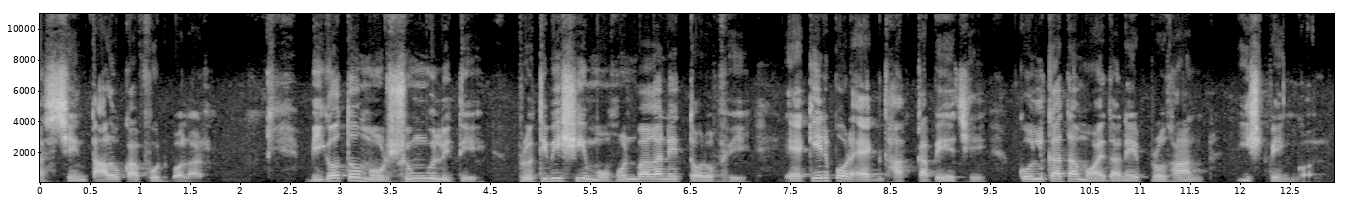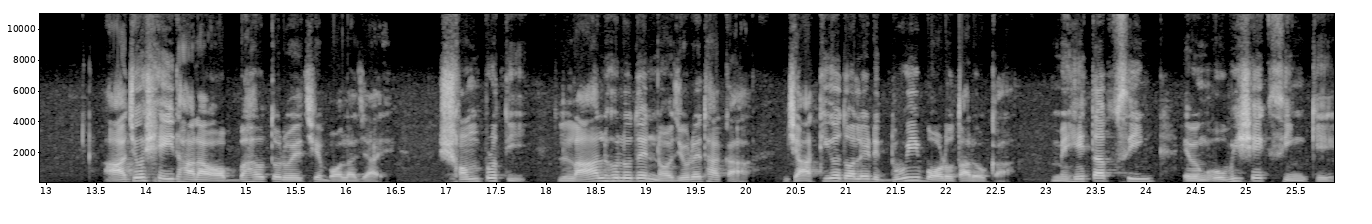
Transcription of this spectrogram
আসছেন তারকা ফুটবলার বিগত মরশুমগুলিতে প্রতিবেশী মোহনবাগানের তরফে একের পর এক ধাক্কা পেয়েছে কলকাতা ময়দানের প্রধান ইস্টবেঙ্গল আজও সেই ধারা অব্যাহত রয়েছে বলা যায়। সম্প্রতি লাল হলুদের নজরে থাকা জাতীয় দলের দুই বড় তারকা, মেহতাব সিং এবং অভিষেক সিংকে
